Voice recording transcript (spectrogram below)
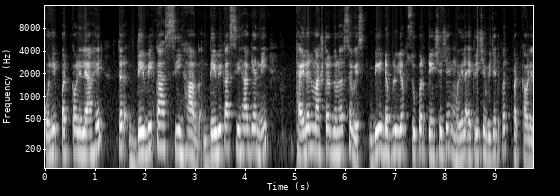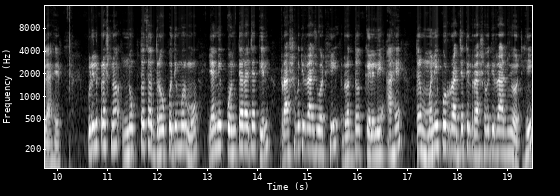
कोणी पटकावलेले आहे? तर देविका सिहाग देविका सिहाग यांनी थायलंड मास्टर दोन हजार सव्वीस बी डब्ल्यू एफ सुपर तीनशेचे महिला एकरीचे विजेतेपद पटकावलेले आहे. पुढील प्रश्न नुकतंच द्रौपदी मुर्मू यांनी कोणत्या राज्यातील राष्ट्रपती राजवट ही रद्द केलेली आहे? तर मणिपूर राज्यातील राष्ट्रपती राजवट ही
